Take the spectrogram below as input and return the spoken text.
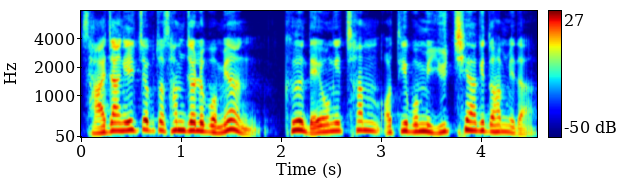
4장 1절부터 3절을 보면 그 내용이 참 어떻게 보면 유치하기도 합니다.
